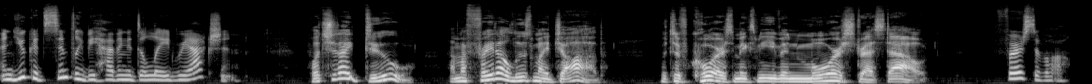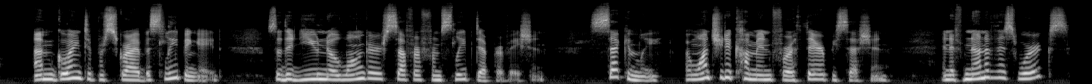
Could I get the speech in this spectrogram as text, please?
and you could simply be having a delayed reaction. What should I do? I'm afraid I'll lose my job, which of course makes me even more stressed out. First of all, I'm going to prescribe a sleeping aid so that you no longer suffer from sleep deprivation. Secondly, I want you to come in for a therapy session, and if none of this works,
